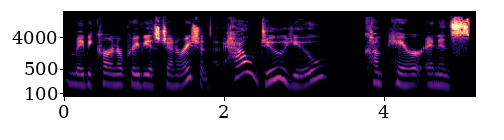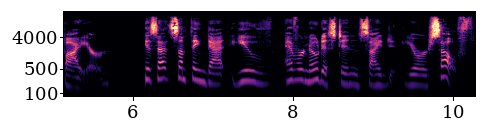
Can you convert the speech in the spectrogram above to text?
maybe current or previous generations. How do you compare and inspire? Is that something that you've ever noticed inside yourself?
